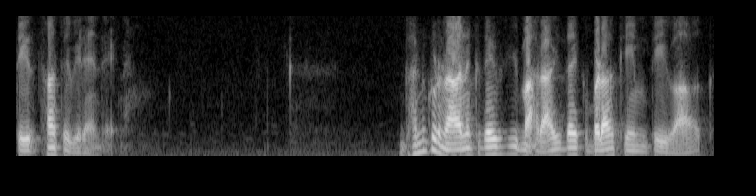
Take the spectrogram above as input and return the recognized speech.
ਤੀਰਥਾਂ ਤੇ ਵੀ ਰਹਿੰਦੇ ਨੇ। ਧੰਨ ਗੁਰੂ ਨਾਨਕ ਦੇਵ ਜੀ ਮਹਾਰਾਜ ਦਾ ਇੱਕ ਬੜਾ ਕੀਮਤੀ ਵਾਕ,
